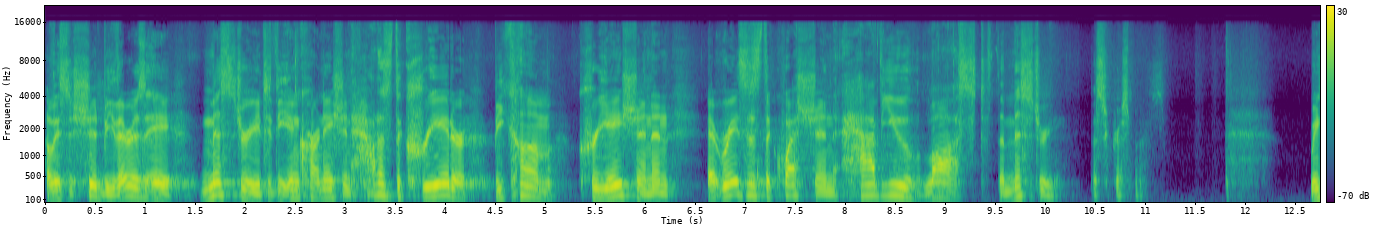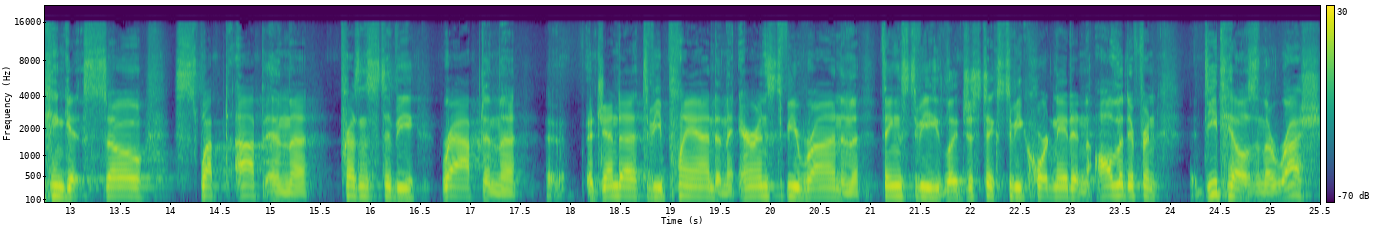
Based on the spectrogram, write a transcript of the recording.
At least it should be. There is a mystery to the incarnation. How does the creator become creation? And it raises the question have you lost the mystery this Christmas? We can get so swept up in the presents to be wrapped and the agenda to be planned and the errands to be run and the things to be logistics to be coordinated and all the different details and the rush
